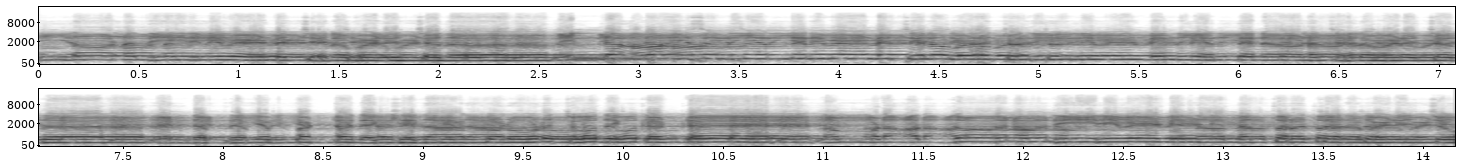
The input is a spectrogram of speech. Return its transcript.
എന്താണ് നീതിന് വേണ്ടി ചെലവഴിച്ചത്? നിന്റെ ആയുസ് എന്തിനു വേണ്ടി ചിലവഴിച്ചു ദീനിന് വേണ്ടി നീ എന്തിനാണ് ചിലവഴിച്ചത്? എന്റെ പ്രിയപ്പെട്ട രക്ഷിതാക്കളോട് ചോദിക്കട്ടെ. നമ്മുടെ അധ്വാനം ദീനി വേണ്ടി നാം എത്ര ചെലവഴിച്ചു?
